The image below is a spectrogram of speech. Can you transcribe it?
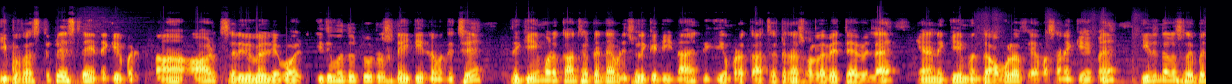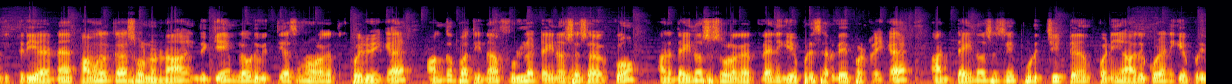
இப்போ ஃபர்ஸ்ட் பிளேஸ்ல என்ன கேம் இருக்குன்னா ஆர்க் சர்வைவல் எவால்ட் இது வந்து டூ தௌசண்ட் எயிட்டீன்ல வந்துச்சு. இந்த கேமோட கான்செப்ட் என்ன அப்படின்னு சொல்லி கேட்டிங்கன்னா இந்த கேமோட கான்செப்ட் நான் சொல்லவே தேவையில்லை. ஏன்னா இந்த கேம் வந்து அவ்வளோ ஃபேமஸான கேமு இருந்தாலும் சில பேருக்கு தெரியாது என்ன? அவங்களுக்காக சொல்லணும்னா இந்த கேமில் ஒரு வித்தியாசமான உலகத்துக்கு போயிடுவீங்க. அங்கே பார்த்தீங்கன்னா ஃபுல்லாக டைனோசர்ஸாக இருக்கும். அந்த டைனோசர்ஸ் உலகத்தில் நீங்கள் எப்படி சர்வே பண்ணுறீங்க அந்த டைனோசஸே பிடிச்சி டேர்ம் பண்ணி அது கூட நீங்கள் எப்படி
